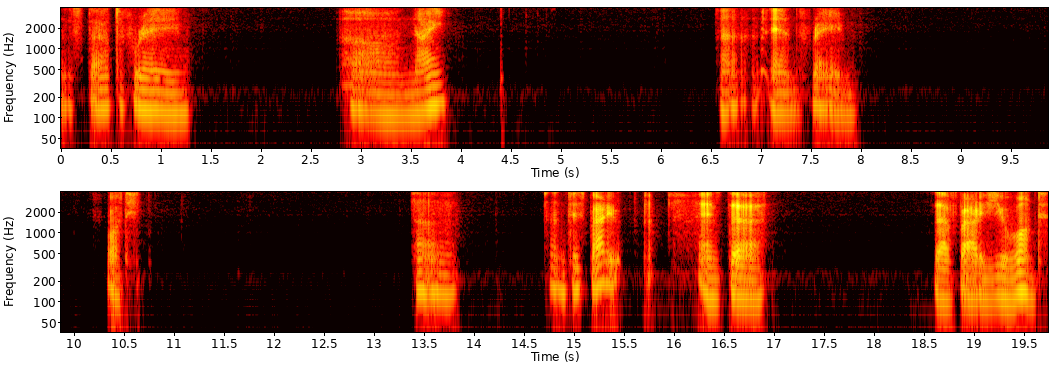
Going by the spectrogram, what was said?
And start frame uh, 9 uh, and frame 40 uh, and this value and the value you want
